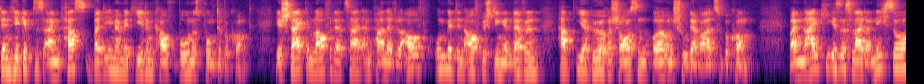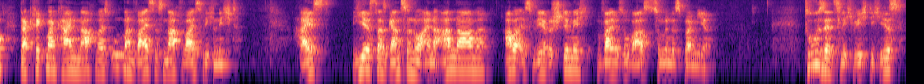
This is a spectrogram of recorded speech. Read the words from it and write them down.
denn hier gibt es einen Pass, bei dem ihr mit jedem Kauf Bonuspunkte bekommt. Ihr steigt im Laufe der Zeit ein paar Level auf und mit den aufgestiegenen Leveln habt ihr höhere Chancen, euren Schuh der Wahl zu bekommen. Bei Nike ist es leider nicht so, da kriegt man keinen Nachweis und man weiß es nachweislich nicht. Heißt, hier ist das Ganze nur eine Annahme, aber es wäre stimmig, weil so war es zumindest bei mir. Zusätzlich wichtig ist,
